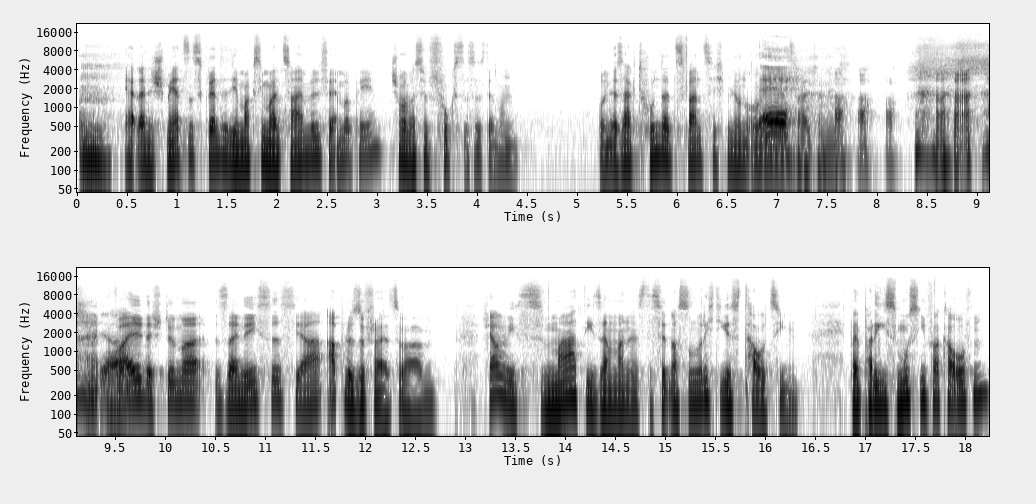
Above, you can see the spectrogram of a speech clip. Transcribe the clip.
er hat eine Schmerzensgrenze, die er maximal zahlen will für Mbappé. Schau mal, was für ein Fuchs das ist, der Mann. Und er sagt, 120 Millionen Euro mehr Äh. zahlt er nicht. Ja. Weil der Stürmer sein nächstes Jahr ablösefrei zu haben. schau mal, wie smart dieser Mann ist. Das wird noch so ein richtiges Tauziehen. Bei Paris muss ihn verkaufen.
